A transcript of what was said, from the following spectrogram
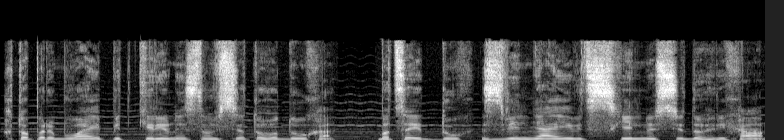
хто перебуває під керівництвом Святого Духа, бо цей дух звільняє від схильності до гріха.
